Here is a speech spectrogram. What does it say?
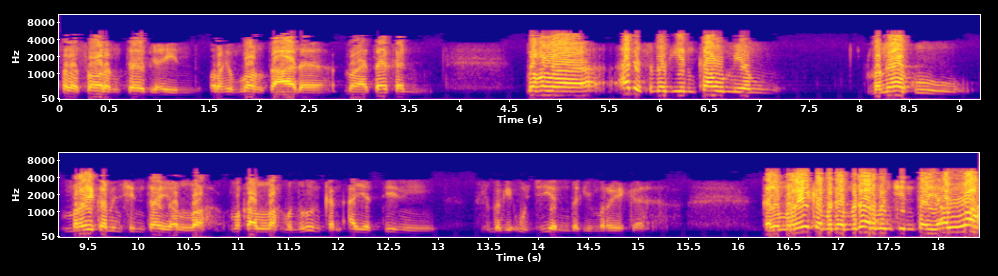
salah seorang tabi'in rahimahullah taala mengatakan bahwa ada sebagian kaum yang mengaku mereka mencintai Allah, maka Allah menurunkan ayat ini sebagai ujian bagi mereka. Kalau mereka benar-benar mencintai Allah,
